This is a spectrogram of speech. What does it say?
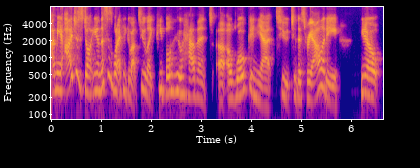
i mean i just don't you know this is what i think about too like people who haven't uh, awoken yet to to this reality you know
